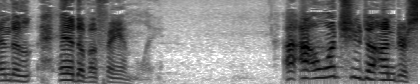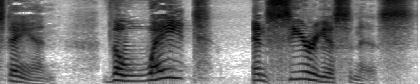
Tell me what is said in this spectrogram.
and the head of a family, I, want you to understand the weight and seriousness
